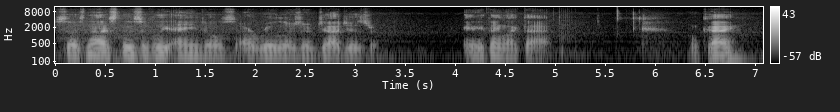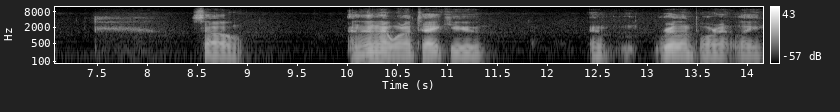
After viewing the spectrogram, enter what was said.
So it's not exclusively angels or rulers or judges or anything like that. Okay? So, and then I want to take you, and real importantly,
